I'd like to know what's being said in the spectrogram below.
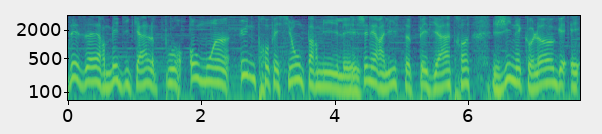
désert médical pour au moins une profession parmi les généralistes, pédiatres, gynécologues et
